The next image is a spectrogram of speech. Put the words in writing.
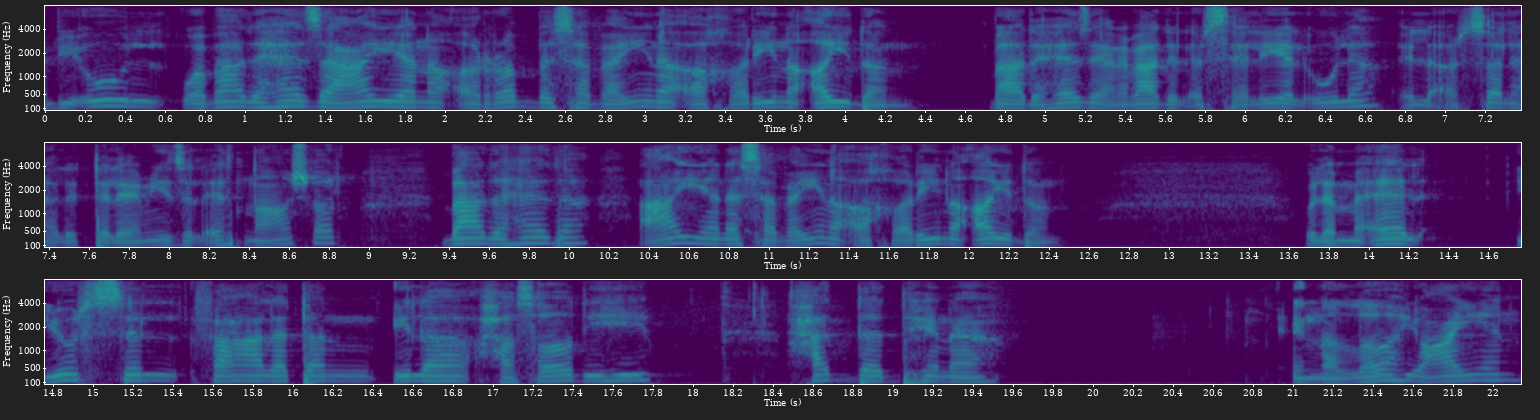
بيقول وبعد هذا عين الرب سبعين آخرين أيضا. بعد هذا يعني بعد الإرسالية الأولى اللي أرسلها للتلاميذ الاثنى عشر بعد هذا عين سبعين آخرين أيضا. ولما قال يرسل فعلة إلى حصاده حدد هنا إن الله يعين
